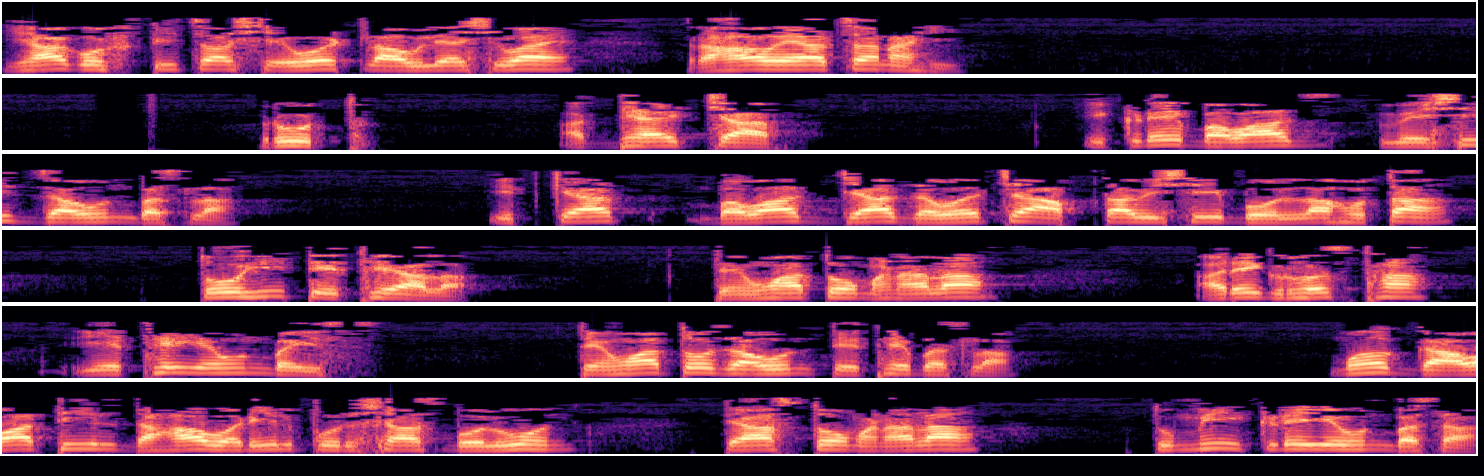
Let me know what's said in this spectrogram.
ह्या गोष्टीचा शेवट लावल्याशिवाय राहावयाचा नाही. रूथ अध्याय चार. इकडे बवाज वेशीत जाऊन बसला. इतक्यात बवाज ज्या जवळच्या आप्ताविषयी बोलला होता तोही तेथे आला. तेव्हा तो म्हणाला अरे गृहस्था येथे येऊन बैस. तेव्हा तो जाऊन तेथे बसला. मग गावातील दहा वडील पुरुषास बोलवून त्यास तो म्हणाला तुम्ही इकडे येऊन बसा.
